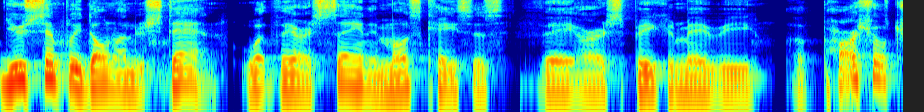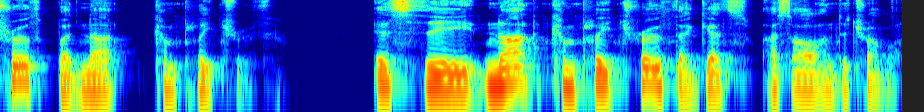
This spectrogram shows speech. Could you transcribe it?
you simply don't understand what they are saying, in most cases, they are speaking maybe of partial truth, but not complete truth. It's the not complete truth that gets us all into trouble.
